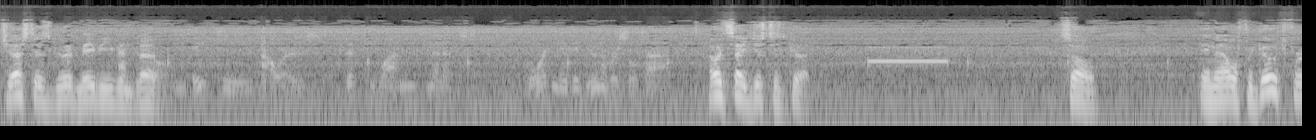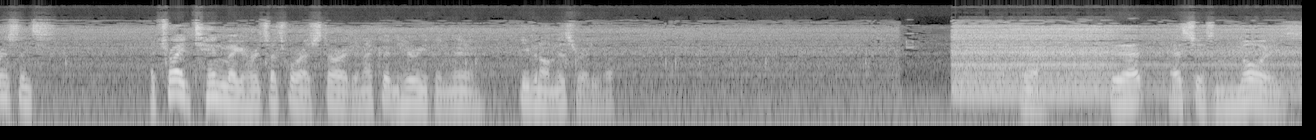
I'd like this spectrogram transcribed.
just as good, maybe even better. 18 hours 51 minutes coordinated universal time I would say just as good. So, and now if we go, for instance, I tried 10 megahertz, that's where I started, and I couldn't hear anything there, even on this radio. That? That's just noise.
